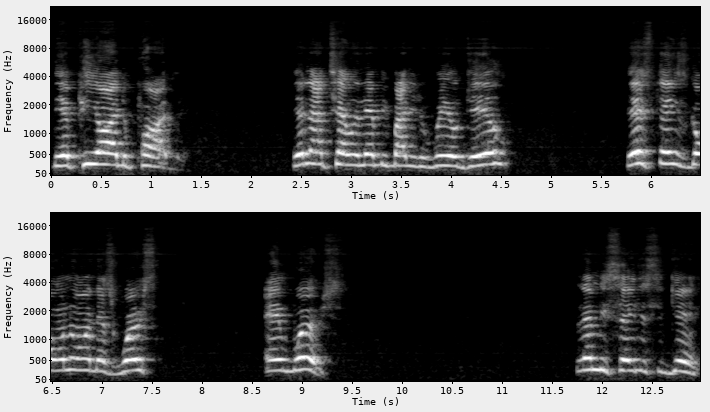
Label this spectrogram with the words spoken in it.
their PR department. They're not telling everybody the real deal. There's things going on that's worse and worse. Let me say this again.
